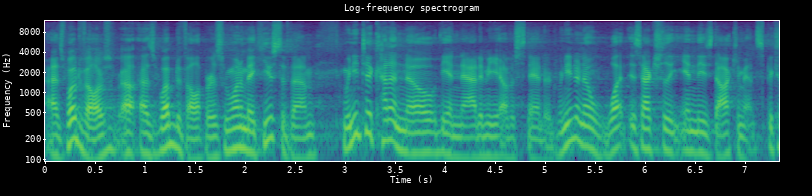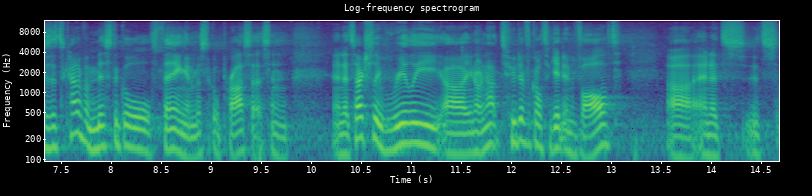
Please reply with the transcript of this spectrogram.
as web developers, uh, as web developers, we want to make use of them. We need to kind of know the anatomy of a standard. We need to know what is actually in these documents because it's kind of a mystical thing and mystical process. And and it's actually really, uh, you know, not too difficult to get involved. Uh, and it's, it's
